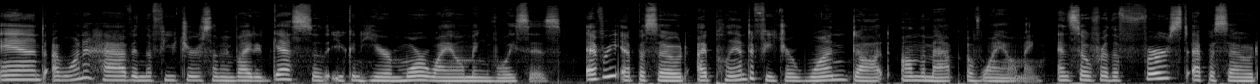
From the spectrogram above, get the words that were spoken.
And I want to have in the future some invited guests so that you can hear more Wyoming voices. Every episode, I plan to feature one dot on the map of Wyoming. And so for the first episode,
